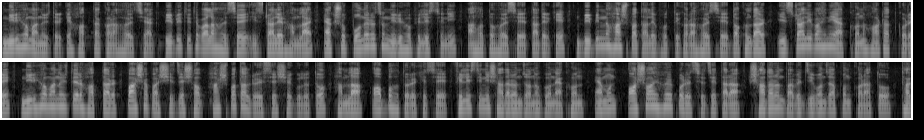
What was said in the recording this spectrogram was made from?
নিরীহ মানুষদেরকে হত্যা করা হয়েছে। এক বিবৃতিতে বলা হয়েছে, ইসরায়েলের হামলায় একশো পনেরো জন নিরীহ ফিলিস্তিনি আহত হয়েছে। তাদেরকে বিভিন্ন হাসপাতালে ভর্তি করা হয়েছে। দখলদার ইসরায়েলি বাহিনী এখন হঠাৎ করে নিরীহ মানুষদের হত্যার পাশাপাশি যে সব হাসপাতাল রয়েছে সেগুলোতেও হামলা অব্যাহত রেখেছে। ফিলিস্তিনি সাধারণ জনগণ এখন এমন অসহায় হয়ে পড়েছে যে তারা সাধারণভাবে জীবনযাপন করা তো থাক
